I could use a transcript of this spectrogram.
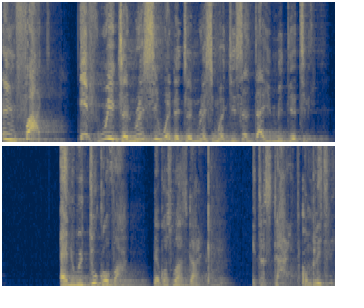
In fact, if we generation were the generation when Jesus died immediately and we took over, the gospel has died. It has died completely.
